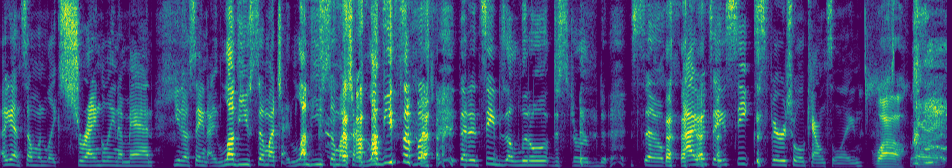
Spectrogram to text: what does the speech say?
again someone like strangling a man, you know, saying "I love you so much, I love you so much, I love you so much" that it seems a little disturbed. So I would say seek spiritual counseling. Wow. All right.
